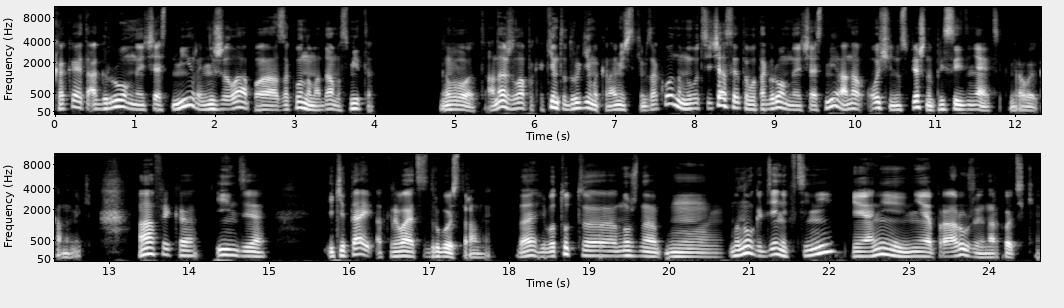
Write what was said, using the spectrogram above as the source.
Какая-то огромная часть мира не жила по законам Адама Смита. Вот. Она жила по каким-то другим экономическим законам, и вот сейчас эта вот огромная часть мира, она очень успешно присоединяется к мировой экономике. Африка, Индия и Китай открывается с другой стороны. Да, и вот тут э, нужно много денег в тени, и они не про оружие и наркотики,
